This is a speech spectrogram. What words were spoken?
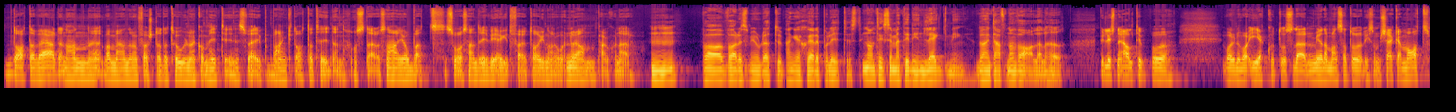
datavärlden. Han eh, var med när de första datorerna kom hit till Sverige på bankdatatiden. Och så, där. och sen har han jobbat så, så han driver eget företag i några år. Nu är han pensionär. Mm. Vad var det som gjorde att du engagerade dig politiskt? Någonting som hette din läggning. Du har inte haft någon val, eller hur? Vi lyssnar alltid på vad det nu var, Ekot och sådär, medan man satt och liksom käkade mat.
